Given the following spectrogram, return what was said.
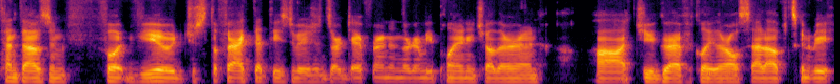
ten thousand foot view, just the fact that these divisions are different and they're going to be playing each other, and uh, geographically they're all set up. It's going to be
